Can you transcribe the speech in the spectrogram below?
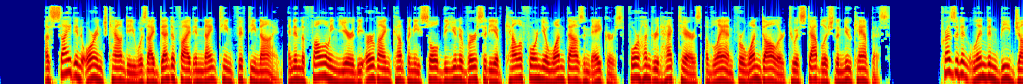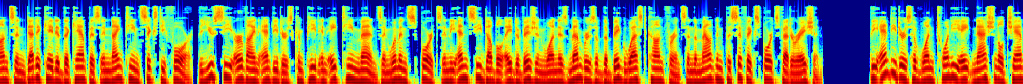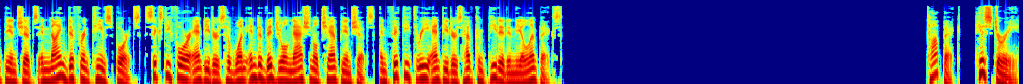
A site in Orange County was identified in 1959, and in the following year the Irvine Company sold the University of California 1,000 acres 400 hectares of land for $1 to establish the new campus. President Lyndon B. Johnson dedicated the campus in 1964. The UC Irvine Anteaters compete in 18 men's and women's sports in the NCAA Division I as members of the Big West Conference and the Mountain Pacific Sports Federation. The Anteaters have won 28 national championships in nine different team sports, 64 Anteaters have won individual national championships, and 53 Anteaters have competed in the Olympics. History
